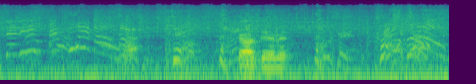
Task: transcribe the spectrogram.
steady, and! God damn it. Crash through!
